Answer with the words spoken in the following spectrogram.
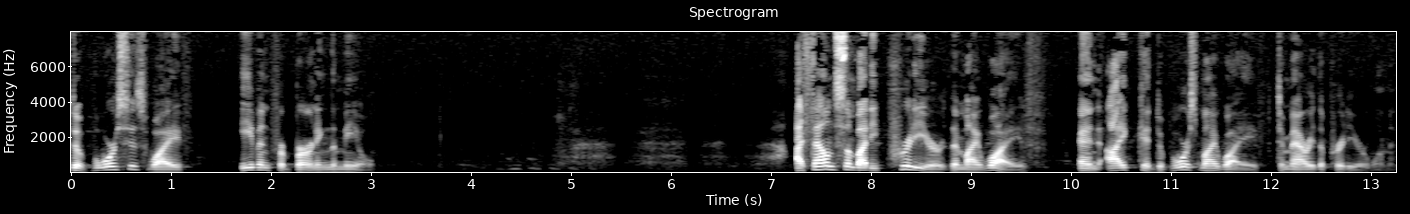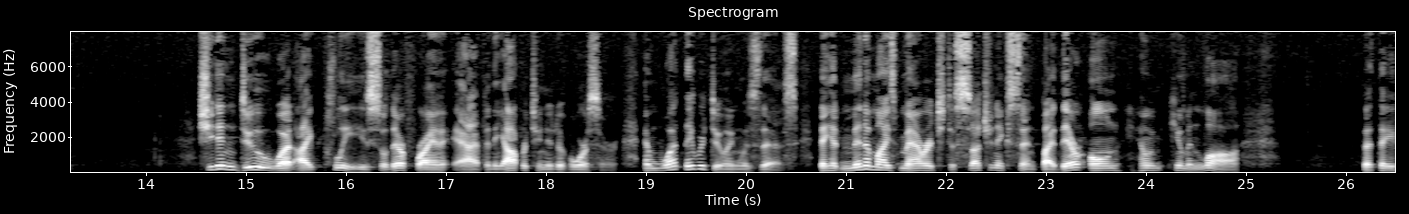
divorce his wife even for burning the meal. I found somebody prettier than my wife, and I could divorce my wife to marry the prettier woman. She didn't do what I pleased, so therefore I have the opportunity to divorce her. And what they were doing was this they had minimized marriage to such an extent by their own human law that they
